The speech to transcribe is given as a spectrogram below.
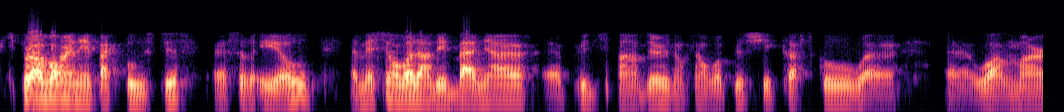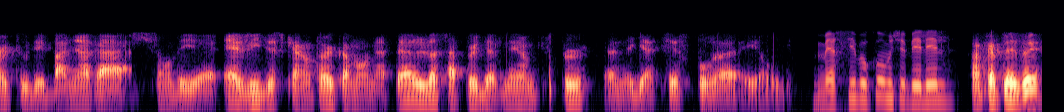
ce qui peut avoir un impact positif sur et autres. mais si on va dans des bannières plus dispendieuses, donc si on va plus chez Costco, Walmart ou des bannières qui sont des heavy discounters, comme on appelle, là, ça peut devenir un petit peu négatif pour Ahold. Merci beaucoup, M. Bellil. Ça me fait plaisir.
